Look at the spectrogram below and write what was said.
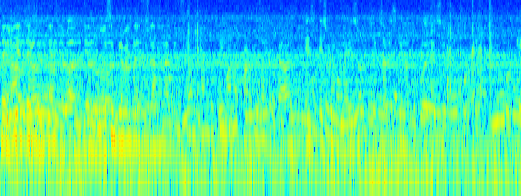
se entiende, se entiende, se entiende. Yo simplemente le estoy dando la atención, tanto como a las partes afectadas. Es, es como me dice usted, ¿sabes qué? No te puede decir por qué. Porque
